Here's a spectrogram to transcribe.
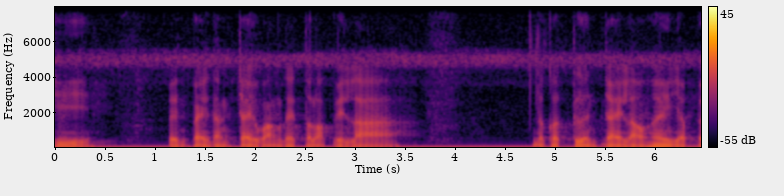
ที่เป็นไปดังใจหวังได้ตลอดเวลา แล้วก็เตือนใจเราให้อย่าไป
